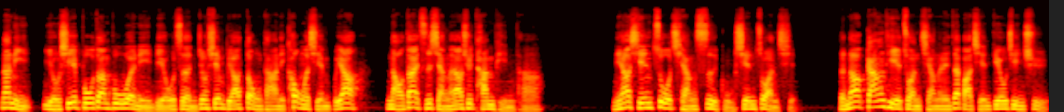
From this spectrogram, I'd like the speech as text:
那你有些波段部位你留着，你就先不要动它。你空了钱，不要脑袋只想着要去摊平它，你要先做强势股，先赚钱。等到钢铁转强了，你再把钱丢进去，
